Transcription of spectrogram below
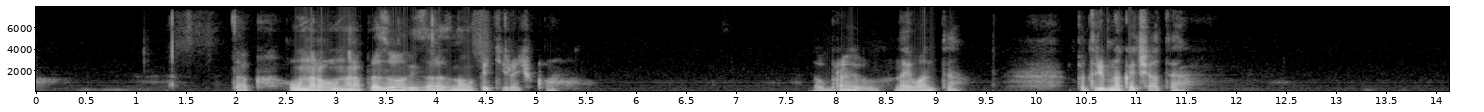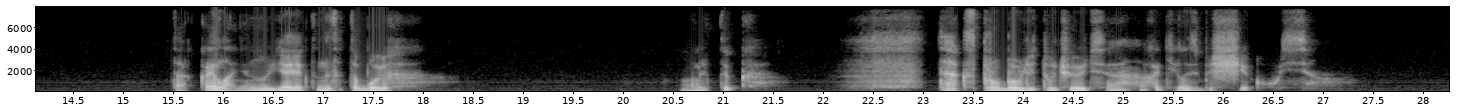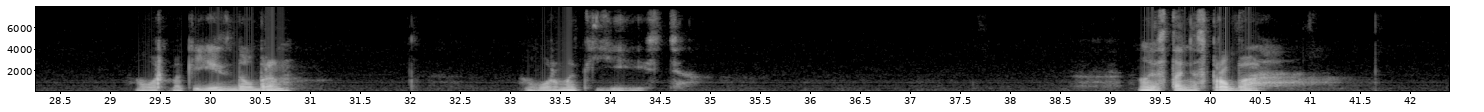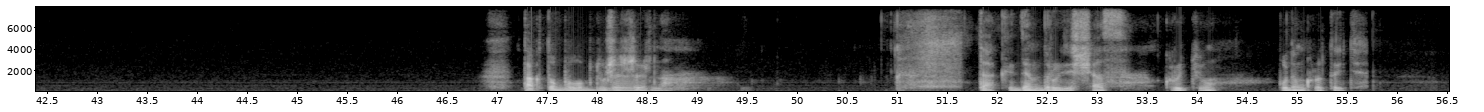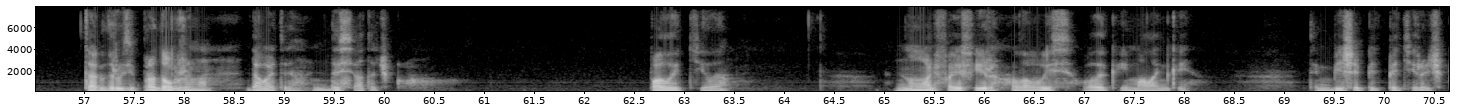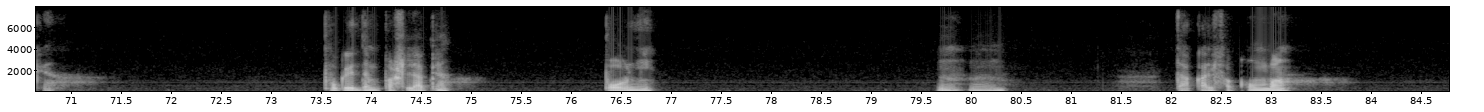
Так, гунар гунара призвав і зараз знову п'ятірочку. Добре, на івенти потрібно качати. Так, Кайлані. Ну я як то не за тобою. Мультик. Так, спроби влітучуються, а хотілося б ще когось. Вормик є, добре. Вормик є. Ну і остання спроба. Так, то було б дуже жирно. Так, ідемо, друзі, зараз крутю. Будемо крутити. Так, друзі, продовжуємо. Давайте десяточку. Полетіли. Ну, альфа ефір, ловись, великий і маленький. Тим більше під п'ятірочки. Поки йдемо по шляпі. Повній. Угу. Так, альфа комбо.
